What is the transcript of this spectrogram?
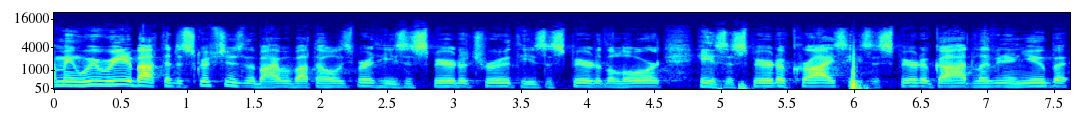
I mean, we read about the descriptions in the Bible about the Holy Spirit. He's the Spirit of truth. He's the Spirit of the Lord. He is the Spirit of Christ. He's the Spirit of God living in you. But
